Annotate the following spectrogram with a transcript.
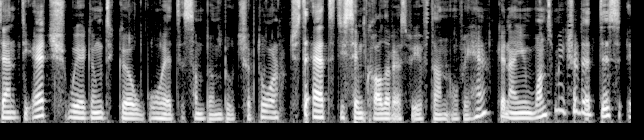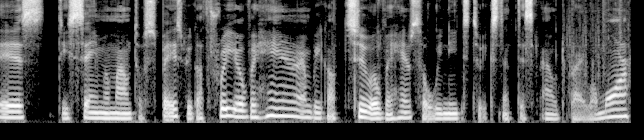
Then the edge, we're going to go with some bamboo trapdoor, just to add the same color as we have done over here. Okay, now you want to make sure that this is the same amount of space. We got three over here and we got two over here, so we need to extend this out by one more.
